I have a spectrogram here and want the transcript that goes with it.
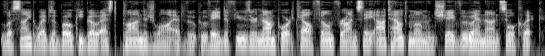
Le site web Zabokigo est plein de joie et vous pouvez diffuser n'importe quel film français à tout moment chez vous en un seul clic.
